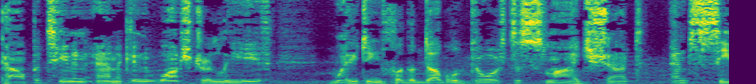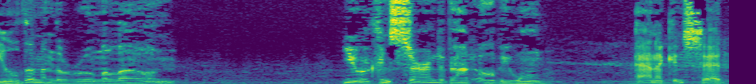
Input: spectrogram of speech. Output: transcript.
Palpatine and Anakin watched her leave, waiting for the double doors to slide shut and seal them in the room alone. You were concerned about Obi-Wan? Anakin said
